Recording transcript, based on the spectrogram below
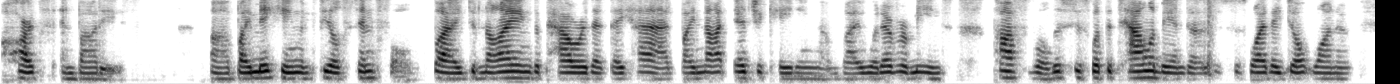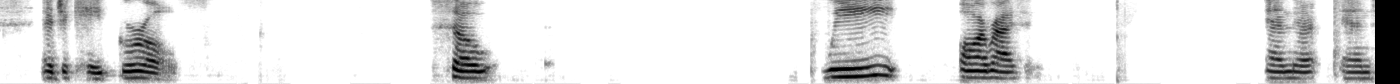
hearts and bodies uh, by making them feel sinful, by denying the power that they had, by not educating them, by whatever means possible. This is what the Taliban does. This is why they don't want to educate girls. So we are rising. And there And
